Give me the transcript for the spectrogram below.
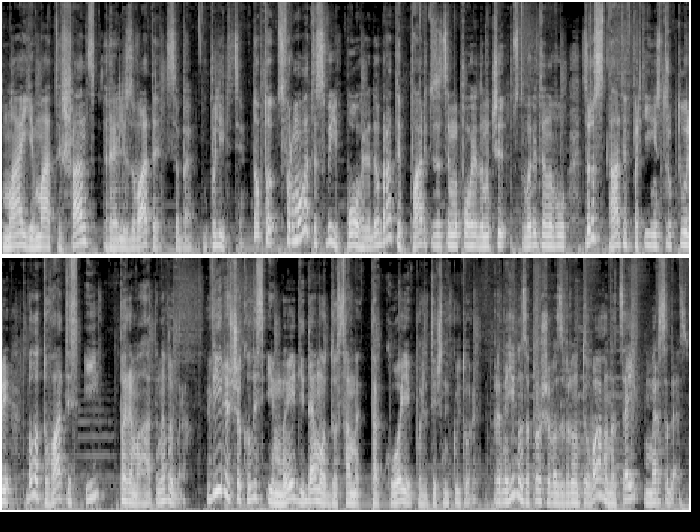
має мати шанс реалізувати себе у політиці, тобто сформувати свої погляди, обрати партію за цими поглядами чи створити нову, зростати в партійній структурі, балотуватись і перемагати на виборах. Вірю, що колись і ми дійдемо до саме такої політичної культури. Принагідно запрошую вас звернути увагу на цей Мерседес.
